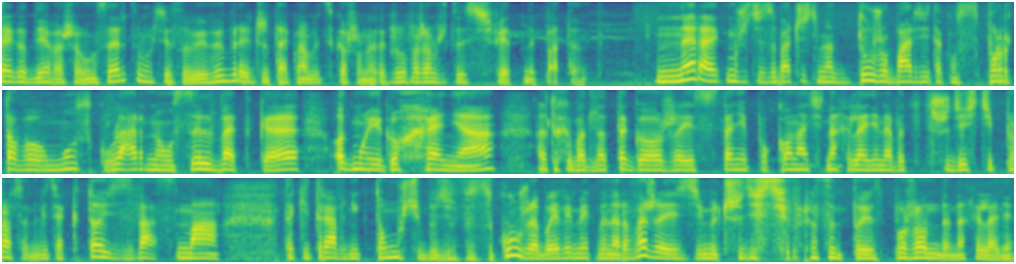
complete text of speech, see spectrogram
tego dnia Waszemu sercu, możecie sobie wybrać, że tak ma być skoszone. Także uważam, że to jest świetny patent. Nera, jak możecie zobaczyć, ma dużo bardziej taką sportową, muskularną sylwetkę od mojego Henia, ale to chyba dlatego, że jest w stanie pokonać nachylenie nawet 30%, więc jak ktoś z Was ma taki trawnik, to musi być wzgórze, bo ja wiem, jak my na rowerze jeździmy, 30% to jest porządne nachylenie,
